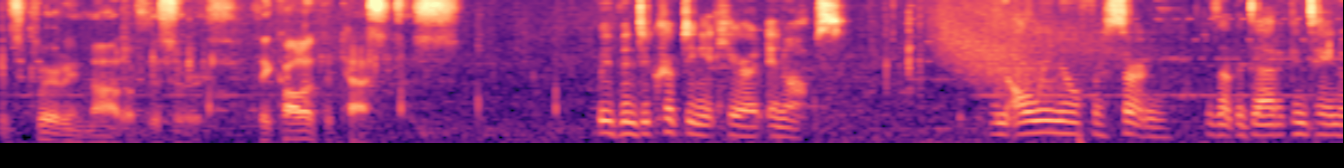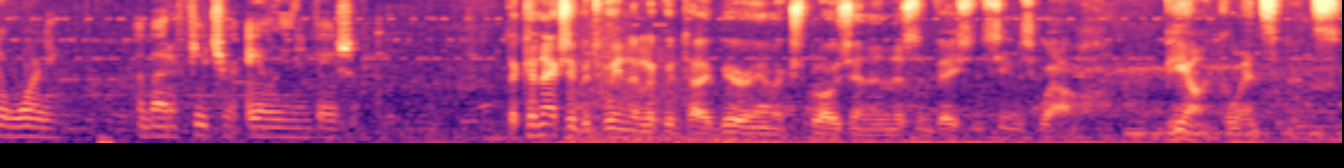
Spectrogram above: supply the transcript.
It's clearly not of this Earth. They call it the Tacitus. We've been decrypting it here at INOPS. And all we know for certain is that the data contained a warning about a future alien invasion. The connection between the liquid Tiberium explosion and this invasion seems, well, beyond coincidence.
